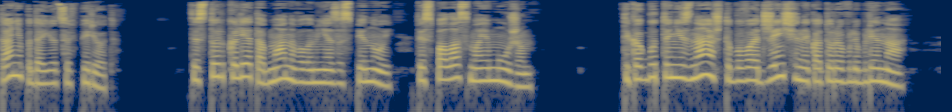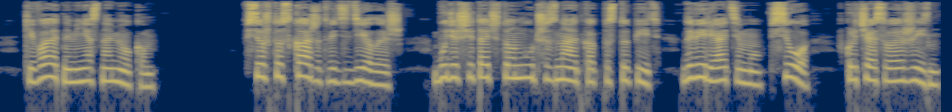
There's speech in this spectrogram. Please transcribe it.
Таня подается вперед. Ты столько лет обманывала меня за спиной. Ты спала с моим мужем. Ты как будто не знаешь, что бывает женщины, которая влюблена. Кивает на меня с намеком. Все, что скажет, ведь сделаешь. Будешь считать, что он лучше знает, как поступить. Доверять ему. Все, включая свою жизнь.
